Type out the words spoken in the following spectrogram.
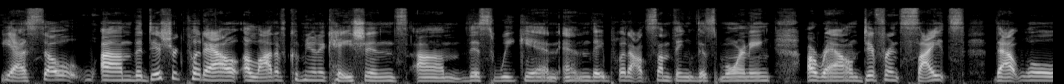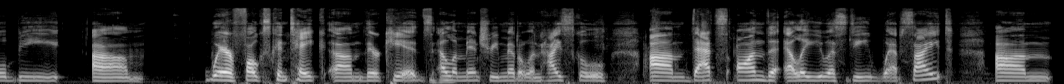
Yeah, so um, the district put out a lot of communications um, this weekend, and they put out something this morning around different sites that will be. Um, where folks can take um, their kids, elementary, middle, and high school. Um, that's on the LAUSD website. Um,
